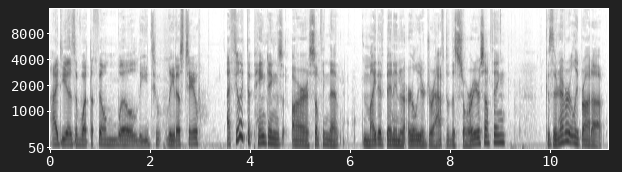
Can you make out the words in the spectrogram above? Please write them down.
ideas of what the film will lead to lead us to. I feel like the paintings are something that might have been in an earlier draft of the story or something, because they're never really brought up.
